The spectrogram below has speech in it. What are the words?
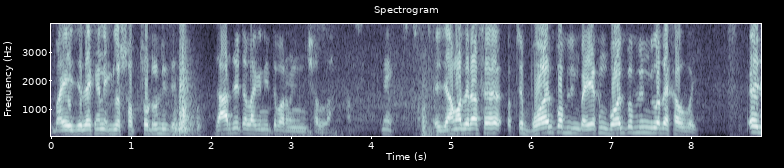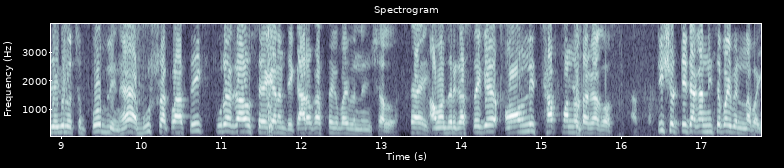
ভাই এই যে দেখেন এগুলো সব ছোট ডিজাইন। যার যেটা লাগে নিতে পারবেন ইনশাল্লাহ। আচ্ছা নেক্সট এই যে আমাদের আছে হচ্ছে বয়েল পবলিন ভাই এখন বয়েল পবলিনগুলো দেখাও ভাই। এই যেগুলো হচ্ছে পবলিন হ্যাঁ বুসরা ক্লাসিক পুরো গাও গ্যারান্টি কারও কাছ থেকে পাইবেন না ইনশাল্লাহ আমাদের কাছ থেকে অনলি ছাপ্পান্ন টাকা গছ আচ্ছা। টিশর্টটি টাকা নিচে পাইবেন না ভাই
